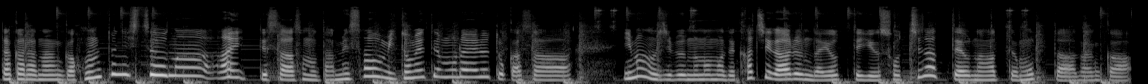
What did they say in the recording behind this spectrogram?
だからなんか本当に必要な愛ってさそのダメさを認めてもらえるとかさ今の自分のままで価値があるんだよっていうそっちだったよなって思った。なんか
